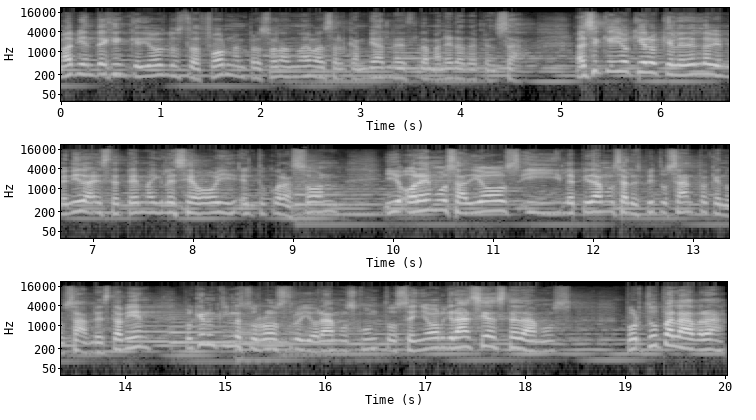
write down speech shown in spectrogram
más bien dejen que Dios los transforme en personas nuevas al cambiarles la manera de pensar. Así que yo quiero que le den la bienvenida a este tema, iglesia, hoy en tu corazón y oremos a Dios y le pidamos al Espíritu Santo que nos hable. ¿Está bien? ¿Por qué no inclinas tu rostro y oramos juntos? Señor, gracias te damos por tu palabra.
